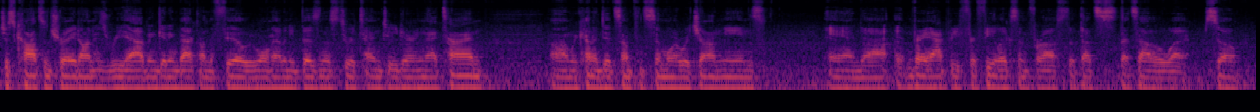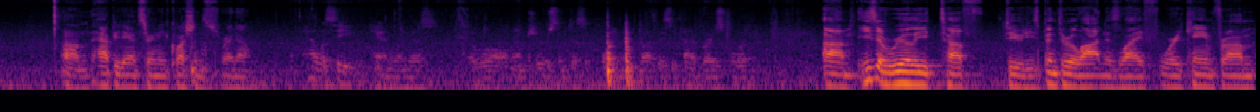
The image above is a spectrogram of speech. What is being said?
just concentrate on his rehab and getting back on the field. We won't have any business to attend to during that time. Um, we kind of did something similar with John Means, and uh, I'm very happy for Felix and for us that that's that's out of the way. So um, happy to answer any questions right now. How was he handling this overall? I'm sure there's some disappointment, but is he kind of braced for it? Um, he's a really tough dude. He's been through a lot in his life. Where he came from,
